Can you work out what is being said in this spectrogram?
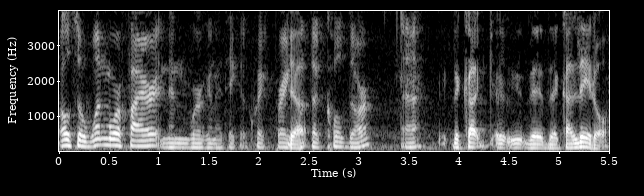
also one more fire, and then we're going to take a quick break. Yeah. But the coldor, uh, The, ca- uh, the, the caldero.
